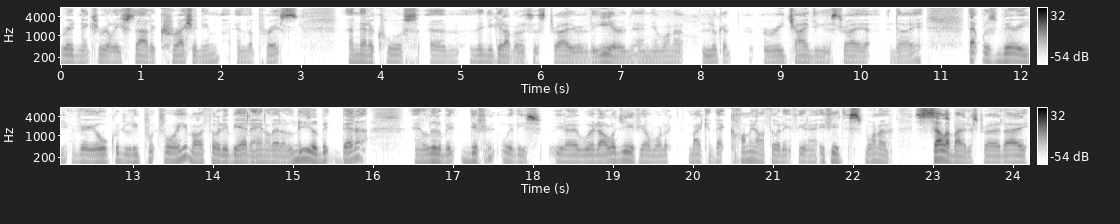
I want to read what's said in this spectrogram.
rednecks really started crashing him in the press, and then of course, um, then you get up as Australia of the Year, and, and you want to look at rechanging Australia Day. That was very, very awkwardly put for him. I thought he'd be able to handle that a little bit better and a little bit different with his, you know, wordology. If you want to make that comment, I thought if you know, if you just want to celebrate Australia Day,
